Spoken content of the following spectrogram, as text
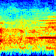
Ready? Ready? Of the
